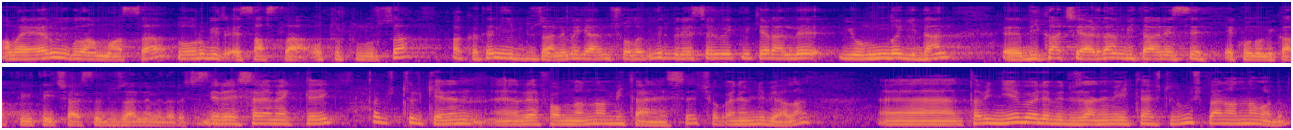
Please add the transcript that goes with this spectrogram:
Ama eğer uygulanmazsa doğru bir esasla oturtulursa hakikaten iyi bir düzenleme gelmiş olabilir. Bireysel emeklilik herhalde yolunda giden birkaç yerden bir tanesi ekonomik aktivite içerisinde düzenlemeler açısından. Bireysel emeklilik tabii Türkiye'nin e, reformlarından bir tanesi. Çok önemli bir alan. Ee, tabii niye böyle bir düzenlemeye ihtiyaç duyulmuş ben anlamadım.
